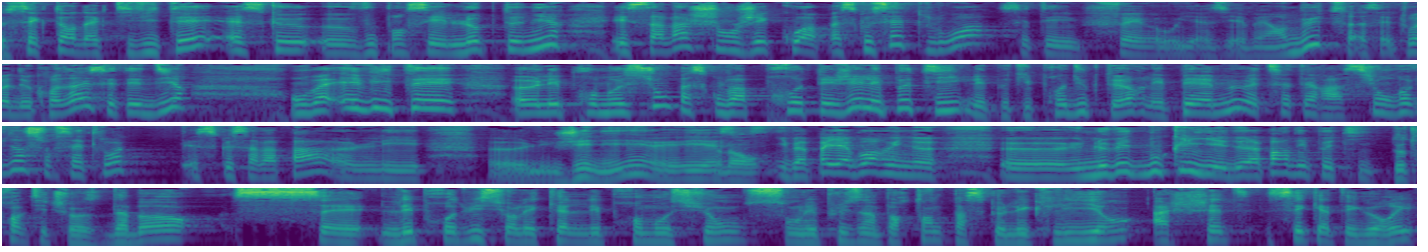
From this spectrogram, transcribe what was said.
secteur d'activité. Est-ce que euh, vous pensez l'obtenir et ça va changer quoi? Parce que cette loi, c'était fait, oh, il y avait un but, cette loi de Creuset, c'était de dire on va éviter euh, les promotions parce qu'on va protéger les petits, les petits producteurs, les PME, etc. Si on revient sur cette loi, est-ce que ça ne va pas euh, les, les gêner et Il ne va pas y avoir une, une levée de bouclier de la part des petits? Deux, trois petites choses. D'abord, c'est les produits sur lesquels les promotions sont les plus importantes parce que les clients achètent ces catégories,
